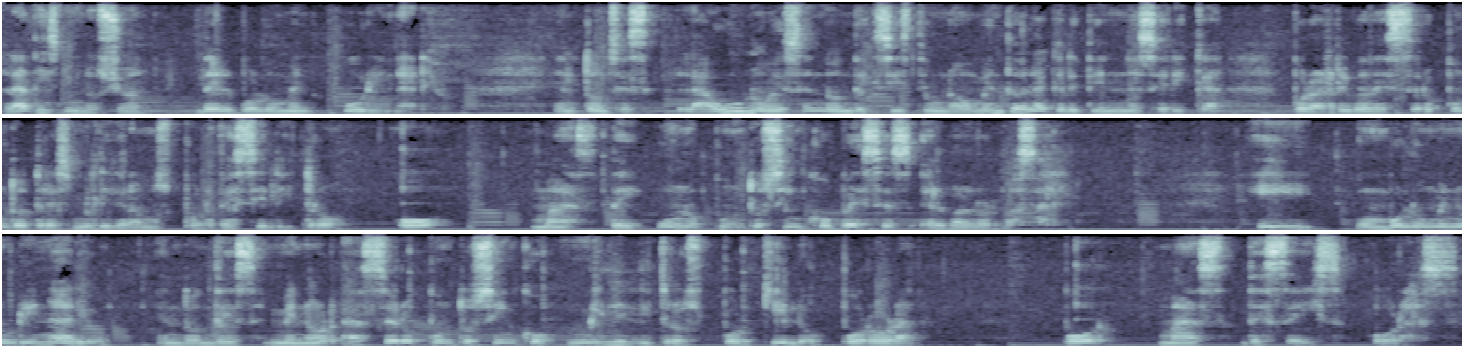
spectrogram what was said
la disminución del volumen urinario. Entonces, la 1 es en donde existe un aumento de la creatinina sérica por arriba de 0.3 miligramos por decilitro o más de 1.5 veces el valor basal. Y un volumen urinario en donde es menor a 0.5 mililitros por kilo por hora por más de 6 horas.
